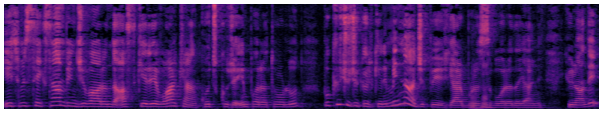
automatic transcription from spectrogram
70-80 bin civarında askeri varken koskoca imparatorluğun bu küçücük ülkenin minnacık bir yer burası bu arada yani Yunan değil.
